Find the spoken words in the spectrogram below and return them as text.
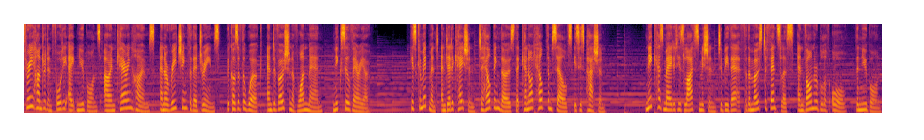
348 newborns are in caring homes and are reaching for their dreams because of the work and devotion of one man, Nick Silverio. His commitment and dedication to helping those that cannot help themselves is his passion. Nick has made it his life's mission to be there for the most defenseless and vulnerable of all, the newborn.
